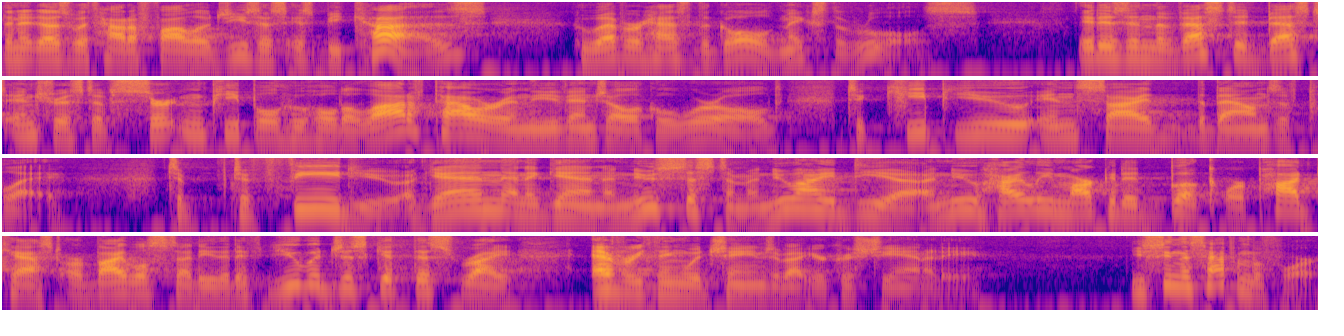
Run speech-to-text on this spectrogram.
than it does with how to follow Jesus, is because Whoever has the gold makes the rules. It is in the vested best interest of certain people who hold a lot of power in the evangelical world to keep you inside the bounds of play, to, to feed you again and again a new system, a new idea, a new highly marketed book or podcast or Bible study that if you would just get this right, everything would change about your Christianity. You've seen this happen before.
